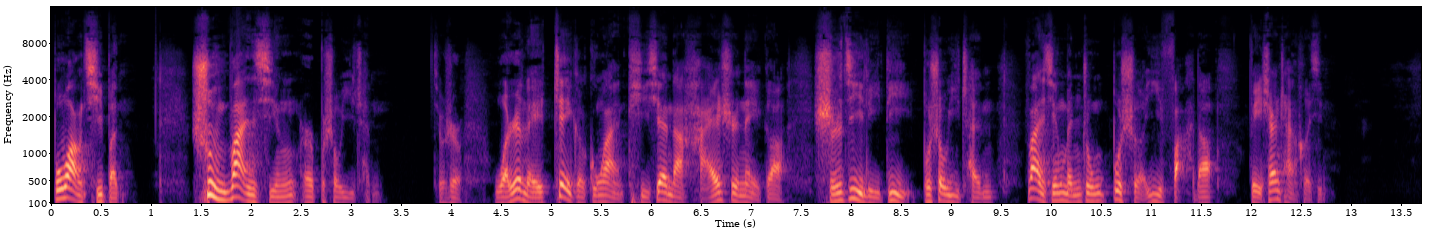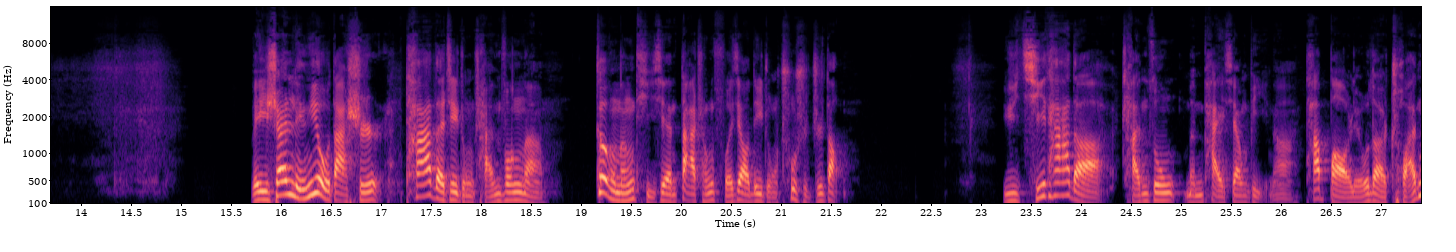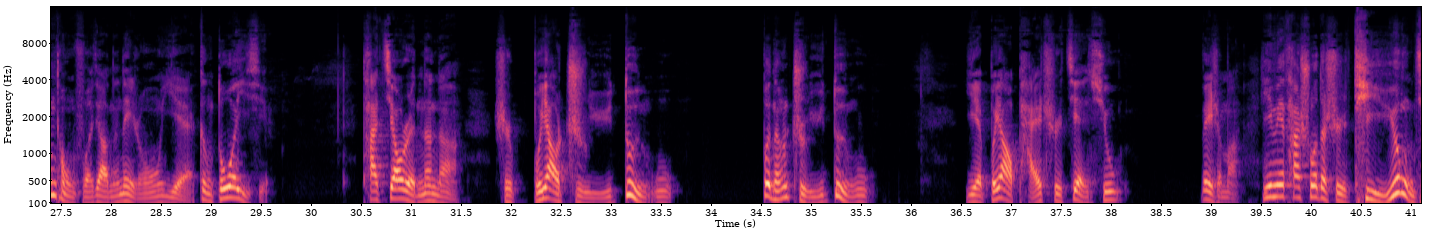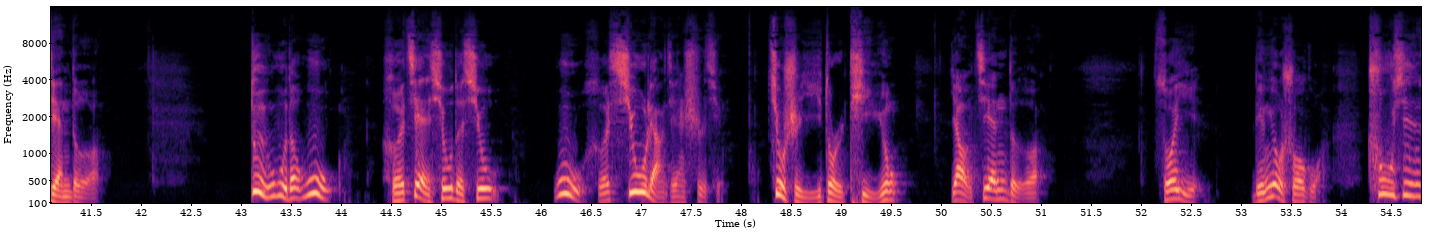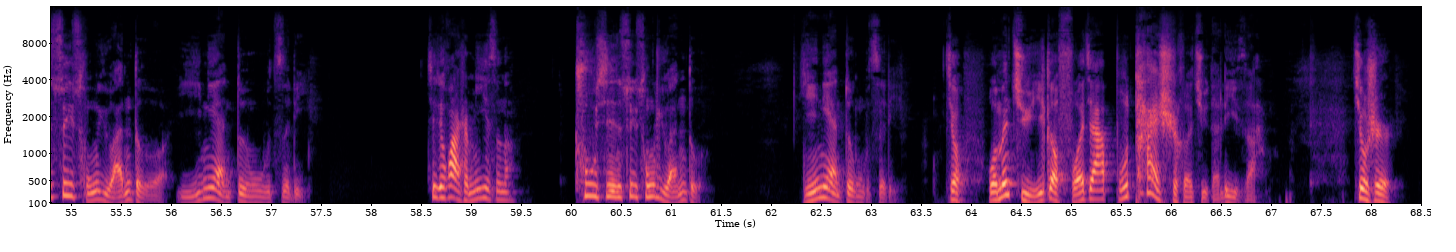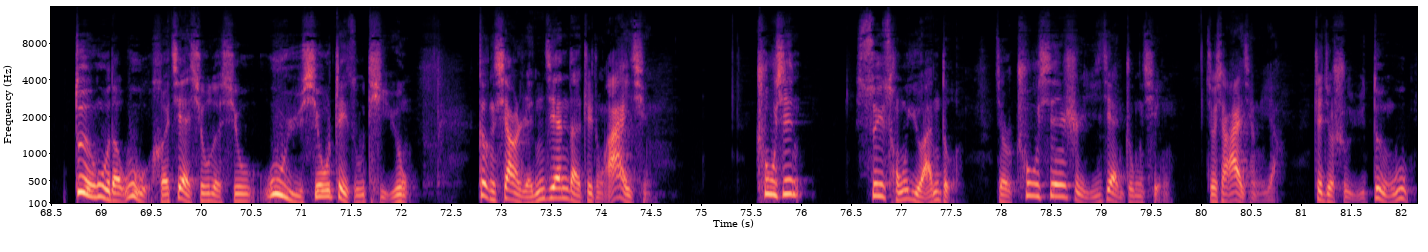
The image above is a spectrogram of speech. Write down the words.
不忘其本，顺万行而不受一尘。就是我认为这个公案体现的还是那个实际理地不受一尘，万行门中不舍一法的伪山禅核心。伪山灵佑大师他的这种禅风呢，更能体现大乘佛教的一种处世之道。与其他的禅宗门派相比呢，他保留的传统佛教的内容也更多一些。他教人的呢是不要止于顿悟。不能止于顿悟，也不要排斥渐修。为什么？因为他说的是体用兼得。顿悟的悟和渐修的修，悟和修两件事情就是一对体用，要兼得。所以灵佑说过：“初心虽从缘得，一念顿悟自理。”这句话什么意思呢？初心虽从缘得，一念顿悟自理。就我们举一个佛家不太适合举的例子啊，就是顿悟的悟和渐修的修，悟与修这组体用，更像人间的这种爱情。初心虽从缘得，就是初心是一见钟情，就像爱情一样，这就属于顿悟。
